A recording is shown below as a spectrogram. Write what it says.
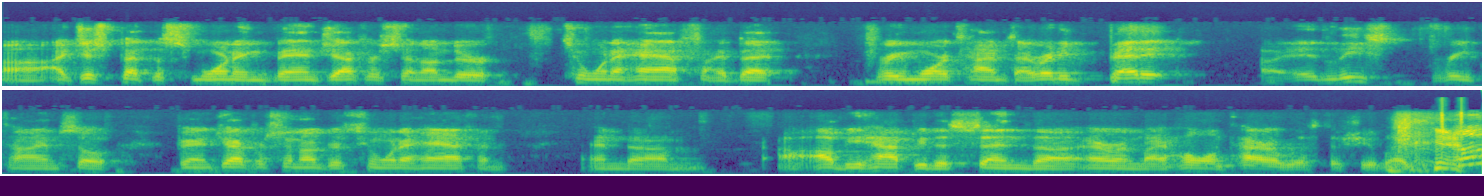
Uh, I just bet this morning Van Jefferson under two and a half. I bet three more times. I already bet it uh, at least three times. So Van Jefferson under two and a half, and and um, I'll be happy to send uh, Erin my whole entire list if she'd like. oh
